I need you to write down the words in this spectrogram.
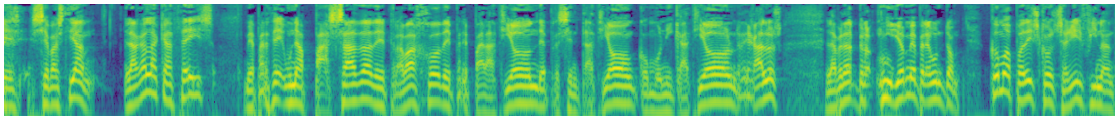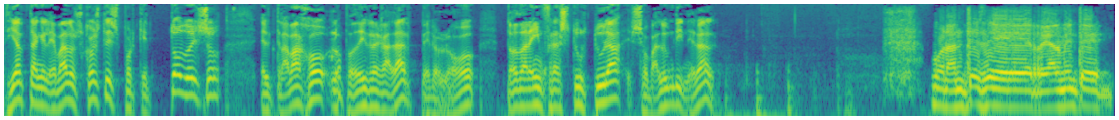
Eh, Sebastián, la gala que hacéis me parece una pasada de trabajo, de preparación, de presentación, comunicación, regalos. La verdad, pero yo me pregunto, ¿cómo podéis conseguir financiar tan elevados costes? Porque todo eso, el trabajo lo podéis regalar, pero luego toda la infraestructura, eso vale un dineral. Bueno, antes de realmente,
